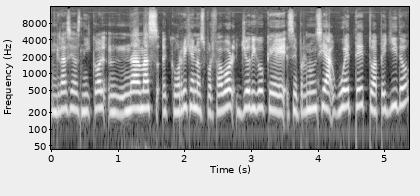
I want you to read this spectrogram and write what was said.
Gracias, Nicole. Nada más, eh, corrígenos, por favor. Yo digo que se pronuncia Huete, tu apellido.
